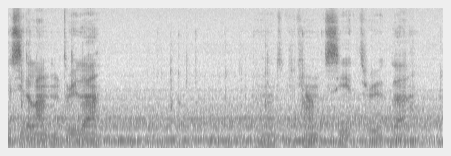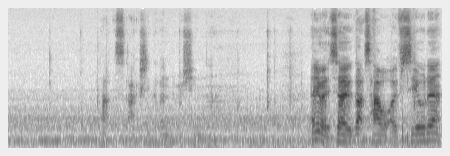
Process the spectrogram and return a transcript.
You see the lantern through there? And you can see it through there. That's actually the vending machine there. Anyway so that's how I've sealed it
